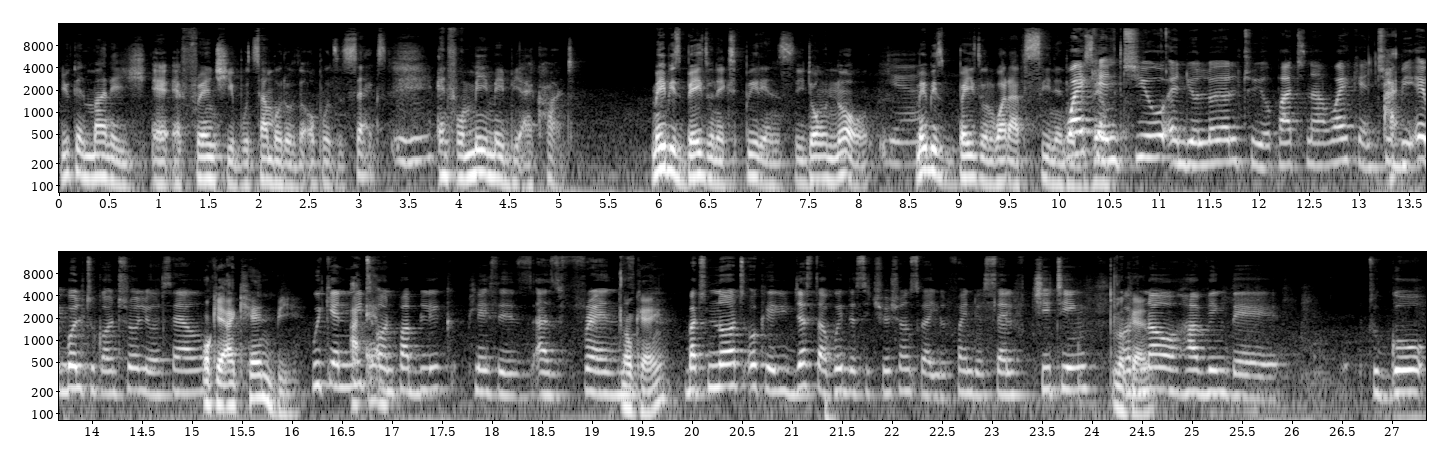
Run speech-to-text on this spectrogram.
You can manage a, a friendship with somebody of the opposite sex, Mm-hmm. and for me, maybe I can't. Maybe it's based on experience. You don't know. Yeah. Maybe it's based on what I've seen and why observed. can't you and you're loyal to your partner why can't you I- be able to control yourself Okay, I can be. we can meet on public places as friends Okay. but not okay you just avoid the situations where you'll find yourself cheating Okay. or now having the to go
